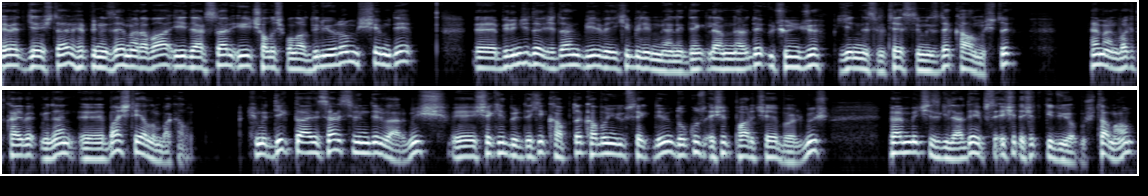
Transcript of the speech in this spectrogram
Evet gençler, hepinize merhaba, iyi dersler, iyi çalışmalar diliyorum. Şimdi e, birinci dereceden 1 ve 2 bilinmeyenli denklemlerde üçüncü yeni nesil testimizde kalmıştık. Hemen vakit kaybetmeden e, başlayalım bakalım. Şimdi dik dairesel silindir vermiş. E, şekil 1'deki kapta kabın yüksekliğini 9 eşit parçaya bölmüş. Pembe çizgilerde hepsi eşit eşit gidiyormuş. Tamam.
